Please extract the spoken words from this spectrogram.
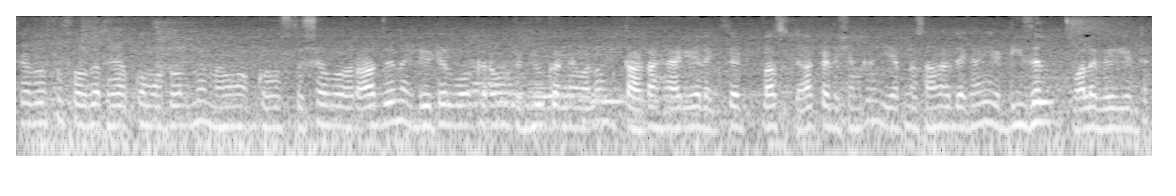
नमस्कार दोस्तों, स्वागत है आपका मोटोल में। मैं हूँ आपका होस्ट ऋषभ और आज जो है ना डिटेल वॉक कर रहा हूँ रिव्यू करने वाला हूँ। Tata Harrier XT plus dark edition का। ये अपने सामने देखा है ये डीजल वाला वेरिएंट है।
